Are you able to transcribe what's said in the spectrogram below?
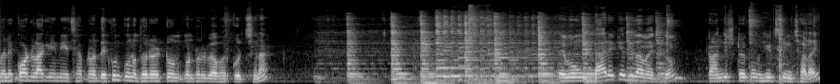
মানে কড লাগিয়ে নিয়েছি, আপনারা দেখুন, কোনো ধরনের টোন কন্ট্রোল ব্যবহার করছি না। এবং ডাইরেক্টে দিলাম একদম। ট্রানজিস্টার কোনো হিটসিং ছাড়াই।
